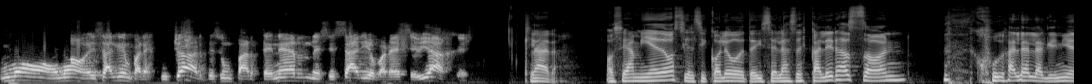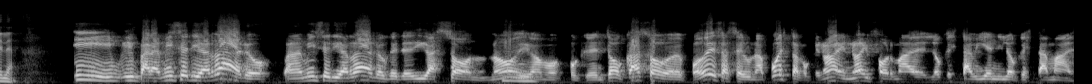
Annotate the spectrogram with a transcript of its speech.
No, no, es alguien para escucharte, es un partener necesario para ese viaje. Claro. O sea, miedo si el psicólogo te dice las escaleras son, jugale a la quiniela. Y, y para mí sería raro, para mí sería raro que te diga son, ¿no? Mm. Digamos, porque en todo caso eh, podés hacer una apuesta, porque no hay, no hay forma de lo que está bien y lo que está mal,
